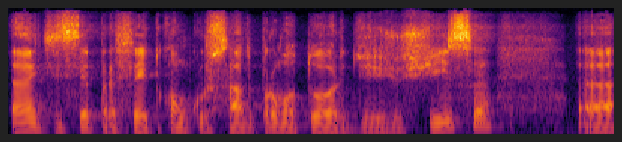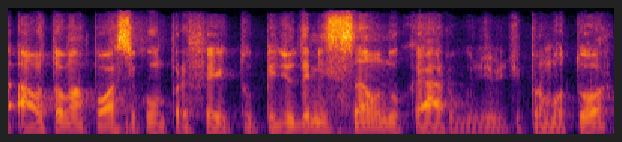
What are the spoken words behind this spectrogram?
antes de ser prefeito, concursado promotor de justiça. ao tomar posse como prefeito, pediu demissão do cargo de, de promotor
